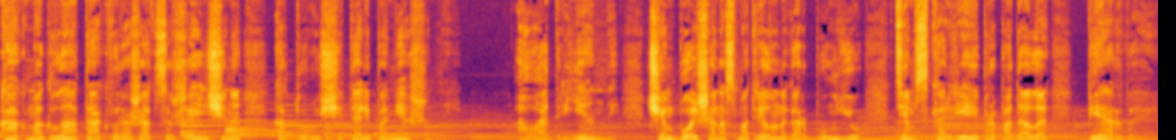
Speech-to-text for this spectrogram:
как могла так выражаться женщина, которую считали помешанной. А у Адриенны, чем больше она смотрела на Горбунью, тем скорее пропадало первое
